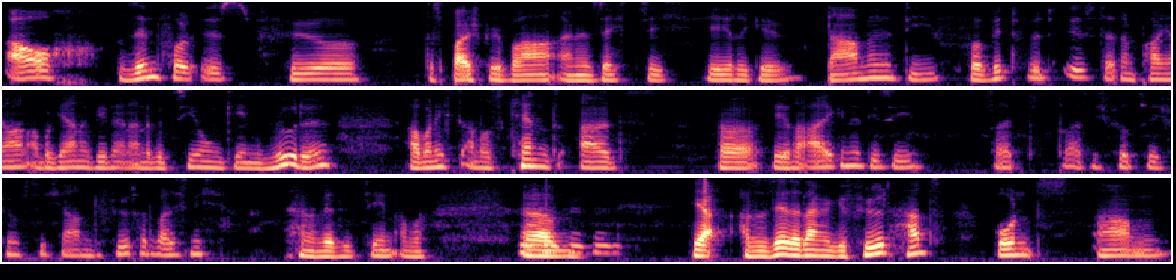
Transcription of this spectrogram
auch sinnvoll ist für, das Beispiel war eine 60-jährige Dame, die verwitwet ist seit ein paar Jahren, aber gerne wieder in eine Beziehung gehen würde, aber nichts anderes kennt als äh, ihre eigene, die sie seit 30, 40, 50 Jahren geführt hat, weiß ich nicht. Dann wäre sie 10, aber ähm, ja, also sehr, sehr lange geführt hat und ähm,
